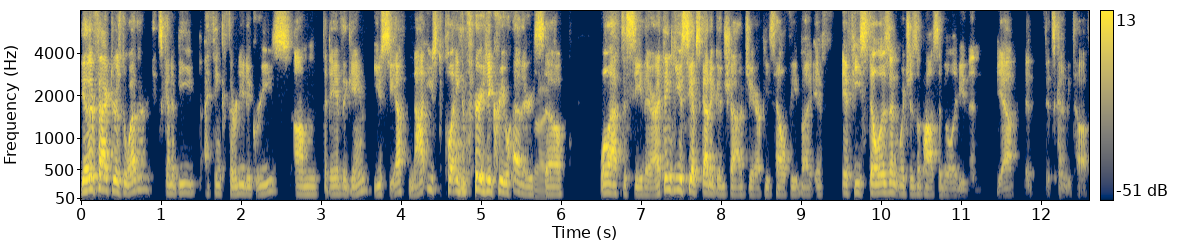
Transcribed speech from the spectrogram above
The other factor is the weather. It's going to be, I think, 30 degrees on the day of the game. UCF not used to playing in 30 degree weather, Right. so we'll have to see there. I think UCF's got a good shot if JRP's healthy, but if if he still isn't, which is a possibility, then yeah, it, it's going to be tough.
